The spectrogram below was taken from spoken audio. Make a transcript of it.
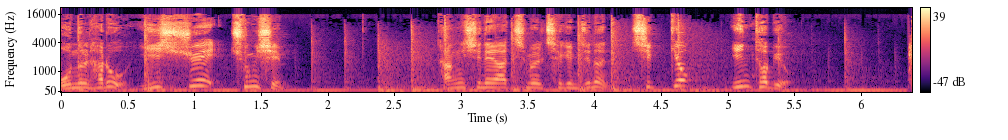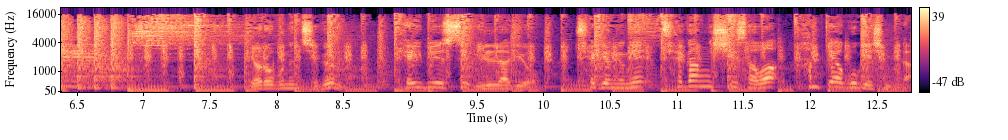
오늘 하루 이슈의 중심. 당신의 아침을 책임지는 직격 인터뷰. 여러분은 지금 KBS 일라디오 최경영의 최강 시사와 함께하고 계십니다.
